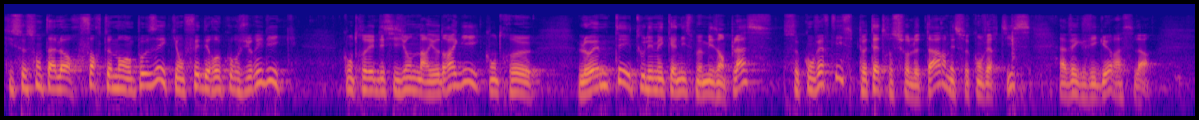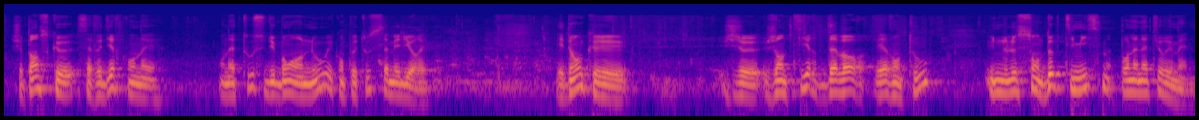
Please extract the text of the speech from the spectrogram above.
qui se sont alors fortement opposés, qui ont fait des recours juridiques contre les décisions de Mario Draghi, contre l'OMT tous les mécanismes mis en place, se convertissent, peut-être sur le tard, mais se convertissent avec vigueur à cela. Je pense que ça veut dire qu'on on a tous du bon en nous et qu'on peut tous s'améliorer. Et donc, euh, j'en tire d'abord et avant tout une leçon d'optimisme pour la nature humaine.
